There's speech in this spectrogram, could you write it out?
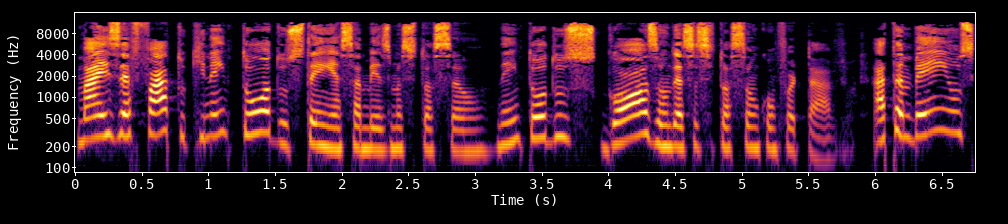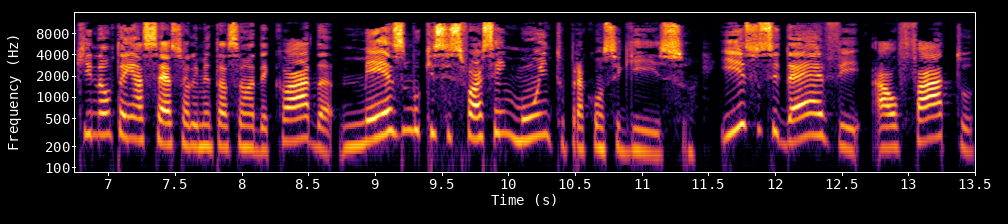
Mas é fato que nem todos têm essa mesma situação, nem todos gozam dessa situação confortável. Há também os que não têm acesso à alimentação adequada, mesmo que se esforcem muito para conseguir isso. E isso se deve ao fato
